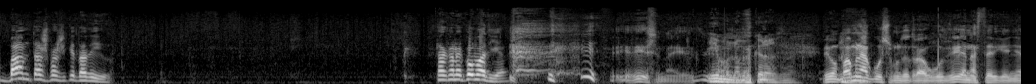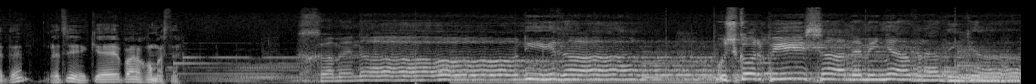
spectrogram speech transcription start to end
μπαμ, τα έσπασε και τα δύο. Τα έκανε κομμάτια. Ήσουν, ε, Ήμουνα μικρός. Ναι. Λοιπόν, πάμε να ακούσουμε το τραγούδι. Ένα αστέρι γεννιέται. Έτσι, και επανερχόμαστε. Χαμένα όνειρα που σκορπίσανε μια βραδιά.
